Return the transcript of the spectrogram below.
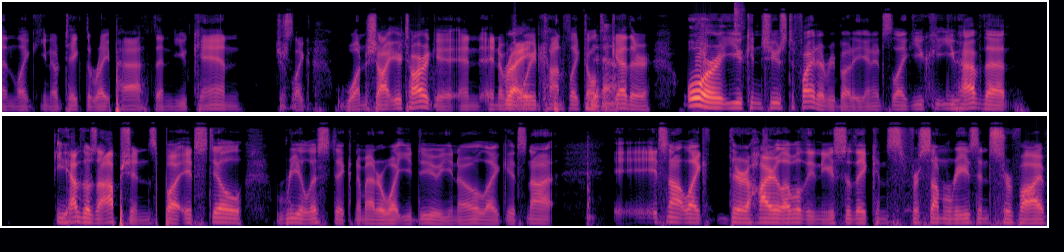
and like you know take the right path then you can just like one shot your target and and Right. avoid conflict Yeah. altogether or you can choose to fight everybody and it's like you you have that you have those options but it's still realistic no matter what you do you know? Like it's not it's not like they're a higher level than you so they can s- for some reason survive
